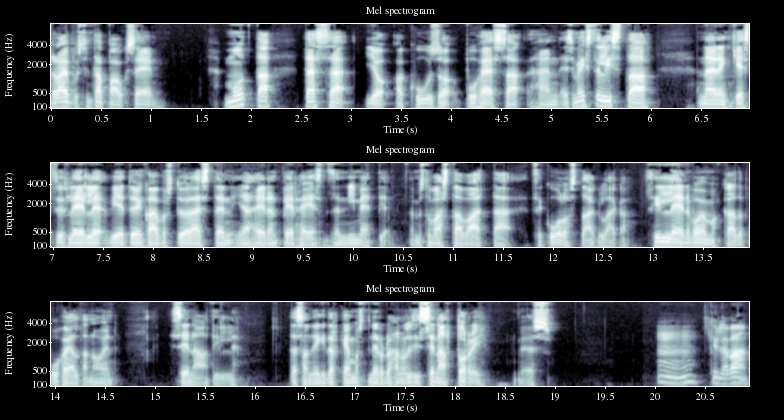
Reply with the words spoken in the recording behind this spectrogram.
Dreyfusin tapaukseen. Mutta tässä jo Akuso puheessa hän esimerkiksi listaa näiden kestysleirille vietyjen kaivostyöläisten ja heidän perheenjäsentensä nimet ja tämmöistä vastaavaa, että se kuulostaa kyllä aika silleen voimakkaalta puheelta noin senaatille. Tässä on tietenkin tärkeää että Nerudahan oli siis senaattori myös. Mm, kyllä vaan.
